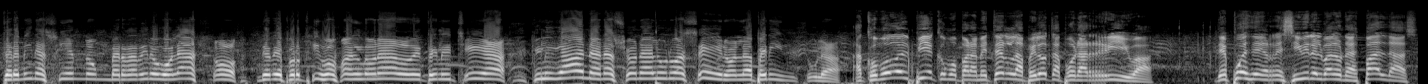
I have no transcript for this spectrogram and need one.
Termina siendo un verdadero golazo de Deportivo Maldonado de Telechea que le gana Nacional 1 a 0 en la península. Acomodó el pie como para meter la pelota por arriba. Después de recibir el balón a espaldas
